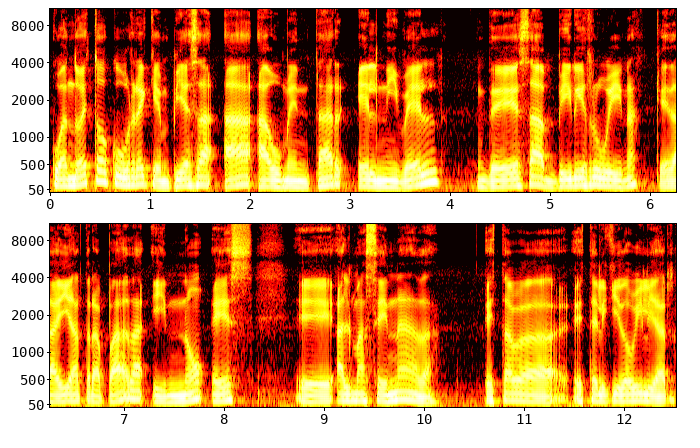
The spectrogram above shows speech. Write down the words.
Cuando esto ocurre que empieza a aumentar el nivel de esa bilirrubina, queda ahí atrapada y no es eh, almacenada este líquido biliar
